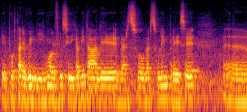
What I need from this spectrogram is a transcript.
e portare quindi nuovi flussi di capitale verso, verso le imprese. Eh,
